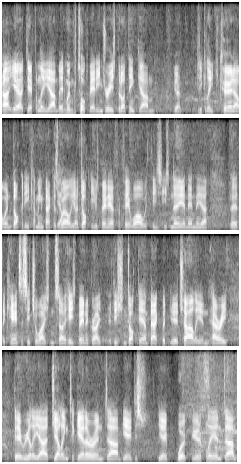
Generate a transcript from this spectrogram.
Uh, yeah, definitely. Um, and we've talked about injuries, but I think um, you know, particularly Curnow and Docherty coming back as Yep. well. You know, Docherty has been out for a fair while with his, his knee and then the, uh, the the cancer situation, so he's been a great addition, Doc down back. But yeah, Charlie and Harry, they're really uh, gelling together and um, yeah, just yeah, work beautifully. And um,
